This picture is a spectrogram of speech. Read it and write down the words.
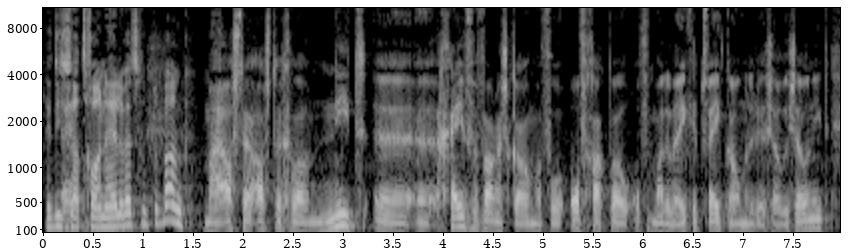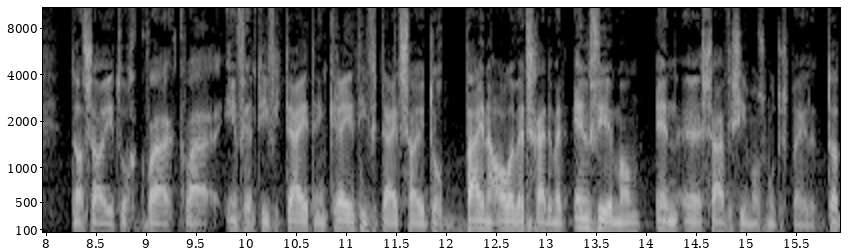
Die zat gewoon een hele wedstrijd op de bank. Maar als er, als er gewoon niet, eh, eh, geen vervangers komen voor of Gakpo of Madueke, twee komen er sowieso niet, dan zou je toch qua, qua inventiviteit en creativiteit zou je toch bijna alle wedstrijden met en Veerman en eh Savi Simons moeten spelen. Dat,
